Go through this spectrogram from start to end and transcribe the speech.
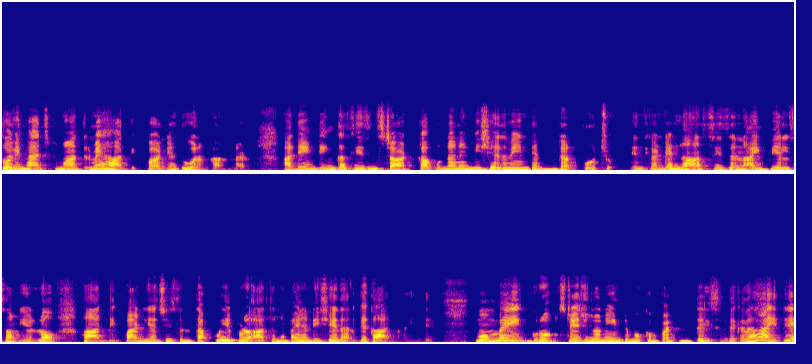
తొలి మ్యాచ్‌కి మాత్రమే హార్దిక్ పాండ్యా దూరం కానున్నాడు. అదేంటి ఇంకా సీజన్ స్టార్ట్ కాకుండానే నిషేధం ఏంటంటే అనుకోవచ్చు. ఎందుకంటే లాస్ట్ సీజన్ ఐపీఎల్ సమయంలో హార్దిక్ పాండ్యా చేసిన తప్పు ఇప్పుడు అతని పైన నిషేధానికి కారణమైంది. ముంబై గ్రూప్ స్టేజ్‌లోనే ఇంటి ముఖం పట్టింది తెలిసిందే కదా! అయితే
